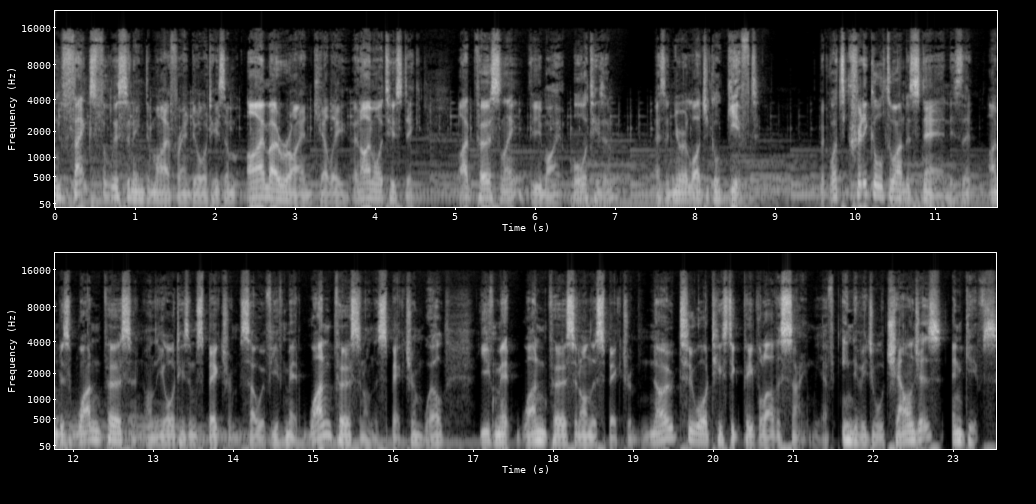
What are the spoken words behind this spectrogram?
And thanks for listening to My Friend Autism. I'm Orion Kelly, and I'm autistic. I personally view my autism as a neurological gift. But what's critical to understand is that I'm just one person on the autism spectrum. So if you've met one person on the spectrum, well, you've met one person on the spectrum. No two autistic people are the same. We have individual challenges and gifts.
